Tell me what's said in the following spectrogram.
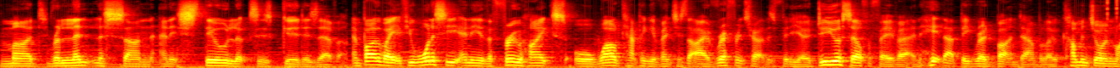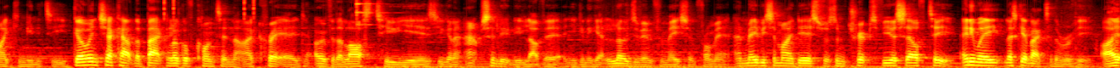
mud, relentless sun, and it's still looks as good as ever. And by the way, if you want to see any of the through hikes or wild camping adventures that I've referenced throughout this video, do yourself a favor and hit that big red button down below. Come and join my community. Go and check out the backlog of content that I've created over the last two years. You're gonna absolutely love it and you're gonna get loads of information from it and maybe some ideas for some trips for yourself too. Anyway, let's get back to the review. I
